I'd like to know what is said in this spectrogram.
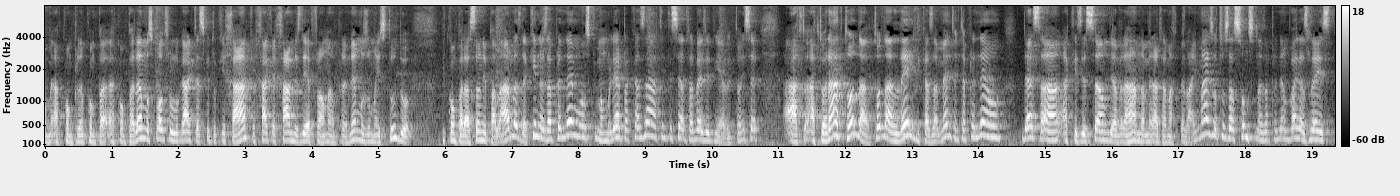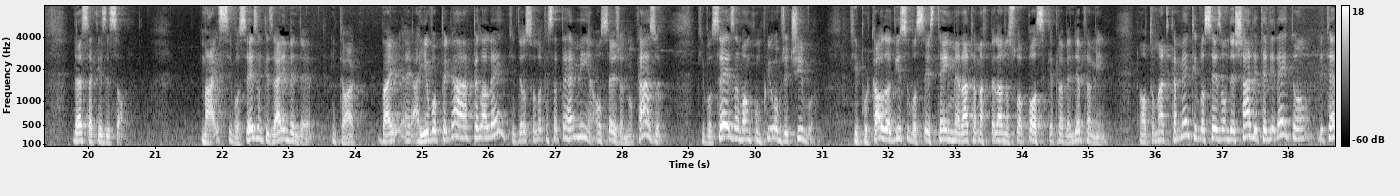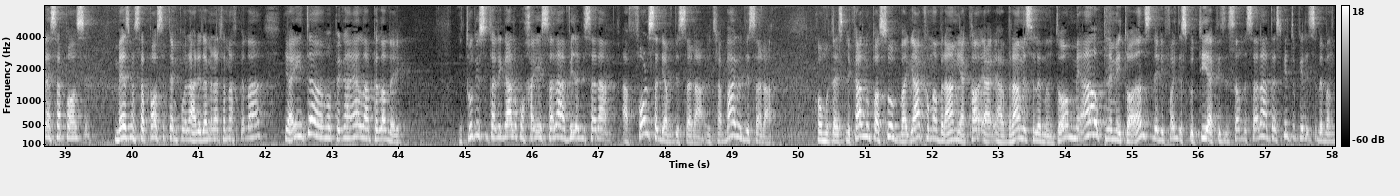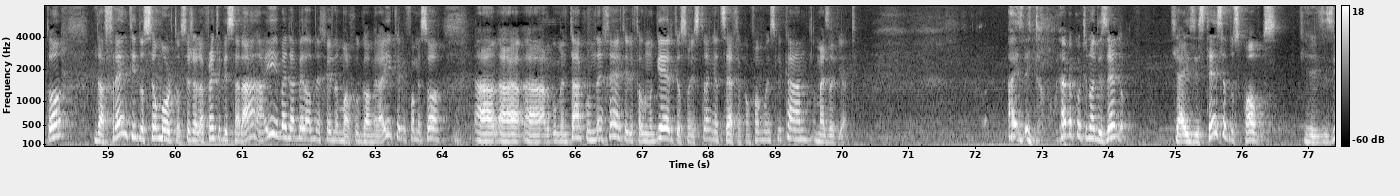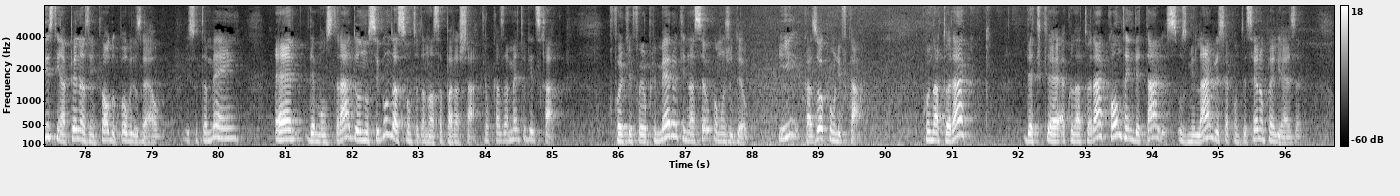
comparamos com outro lugar que está escrito Kichá, Kichá, Kichá, Mesdeafrom, aprendemos um estudo de comparação de palavras, daqui nós aprendemos que uma mulher para casar tem que ser através de dinheiro. Então, isso é, a, a Torá toda, toda a lei de casamento, a gente aprendeu dessa aquisição de Abraão na Menata Machpelah. E mais outros assuntos, nós aprendemos várias leis dessa aquisição. Mas, se vocês não quiserem vender, então vai, aí eu vou pegar pela lei, que Deus falou que essa terra é minha. Ou seja, no caso, que vocês não vão cumprir o objetivo, que por causa disso vocês têm Merata Marpelá na sua posse, que é para vender para mim. Então, automaticamente vocês vão deixar de ter direito de ter essa posse, mesmo essa posse temporária da Merata Marpelá, e aí então eu vou pegar ela pela lei. E tudo isso está ligado com Hayei Sará, a vida de Sará, a força de Sará, o trabalho de Sará. Como está explicado no Passuk, Bayakom Abraham, Abraham se levantou, Meal Pnemeitó, antes dele foi discutir a aquisição de Sará, está escrito que ele se levantou da frente do seu morto, ou seja, da frente de Sará, aí vai dar Bela Nechel Gomer, aí que ele começou a, a, a argumentar com Nechet, ele falou no que eu sou estranho, etc., conforme vou explicar mais adiante. Então, o Rebbe continua dizendo que a existência dos povos, que existem apenas em prol do povo de Israel, isso também é demonstrado no segundo assunto da nossa paraxá, que é o casamento de Yitzhak. Foi que foi o primeiro que nasceu como judeu e casou com Rivka. Quando a Torá, quando a Torá conta em detalhes os milagres que aconteceram para Eliezer,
